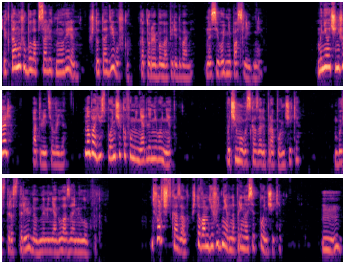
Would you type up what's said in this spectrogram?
И к тому же был абсолютно уверен, что та девушка, которая была перед вами, на сегодня последняя. Мне очень жаль, ответила я. Но боюсь, пончиков у меня для него нет. Почему вы сказали про пончики? Быстро стрельнул на меня глазами Локвуд. Джордж сказал, что вам ежедневно приносят пончики. М-м.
